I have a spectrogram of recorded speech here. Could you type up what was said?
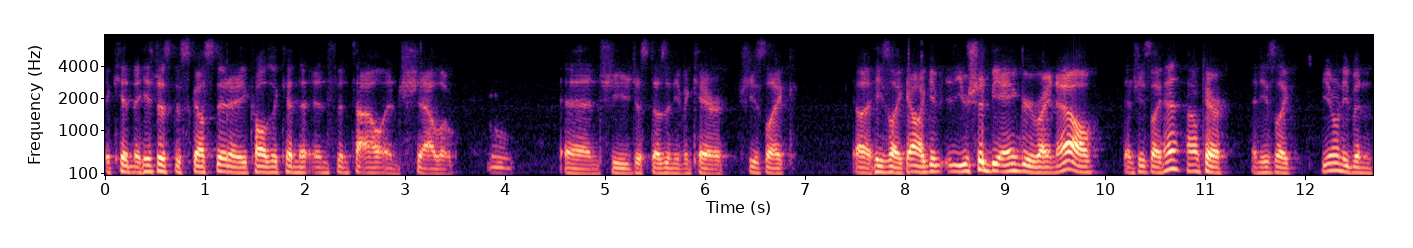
Echidna, he's just disgusted and he calls Echidna infantile and shallow. Ooh, and she just doesn't even care. She's like, uh, he's like, oh, give, you should be angry right now. And she's like, eh, I don't care. And he's like, you don't even,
